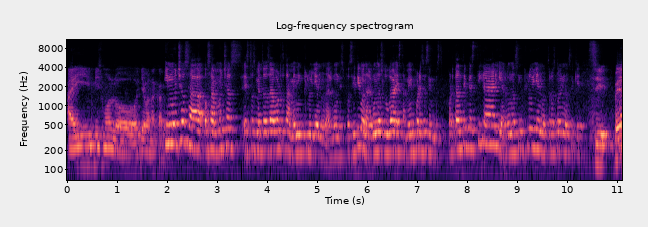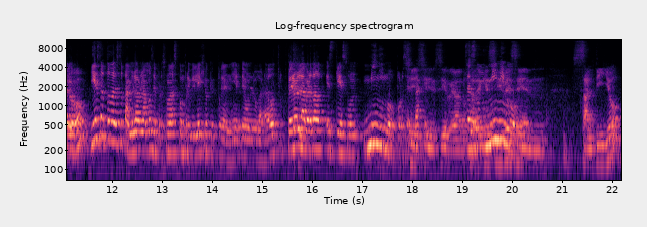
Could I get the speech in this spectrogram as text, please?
ahí mismo lo llevan a cabo. Y muchos, ah, o sea, muchos estos métodos de aborto también incluyen algún dispositivo en algunos lugares, también por eso es importante investigar y algunos incluyen, otros no y no sé qué. Sí, pero... Bueno, y esto, todo esto también lo hablamos de personas con privilegio que pueden ir de un lugar a otro, pero Sí. la verdad es que es un mínimo Sí, porcentaje. sí, sí, real. O O sea, sea, es de un que si mínimo. vives en Saltillo,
